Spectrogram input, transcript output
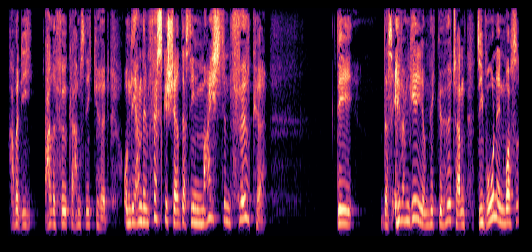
Aber die, alle Völker haben es nicht gehört. Und die haben dann festgestellt, dass die meisten Völker, die das Evangelium nicht gehört haben, sie wohnen in was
